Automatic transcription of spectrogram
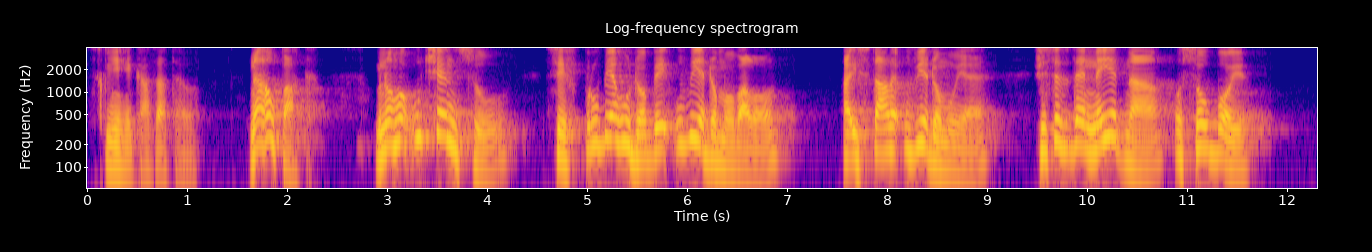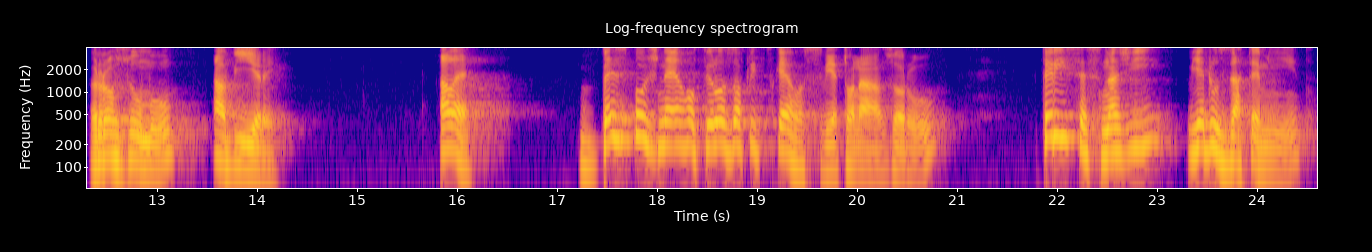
z knihy Kazatel. Naopak, mnoho učenců si v průběhu doby uvědomovalo a i stále uvědomuje, že se zde nejedná o souboj rozumu a víry, ale bezbožného filozofického světonázoru, který se snaží vědu zatemnit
